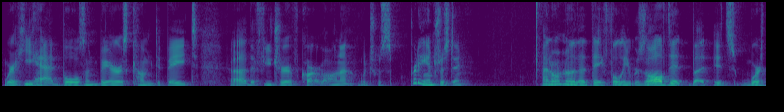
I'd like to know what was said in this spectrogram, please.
where he had bulls and bears come debate uh, the future of Carvana, which was pretty interesting. I don't know that they fully resolved it, but it's worth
